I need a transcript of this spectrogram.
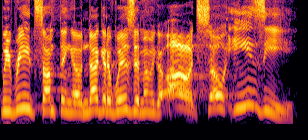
We read something, a nugget of wisdom, and we go, oh, it's so easy.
